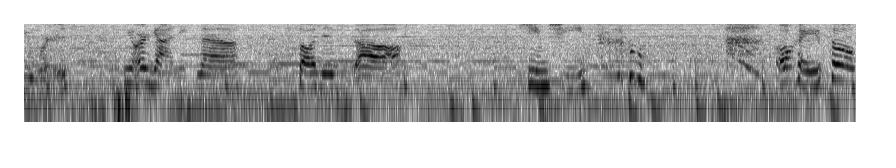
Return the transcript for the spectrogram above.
viewers? Yung organic na solid uh, kimchi's. okay, so,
